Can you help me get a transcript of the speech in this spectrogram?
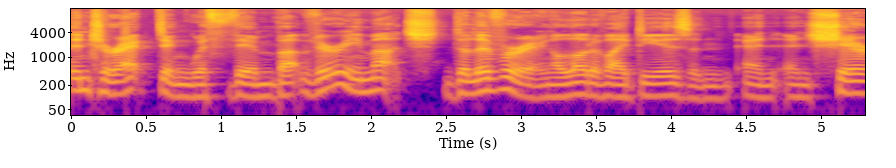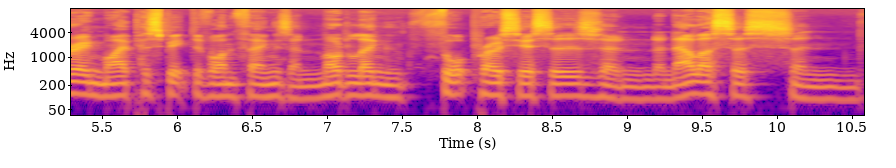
interacting with them, but very much delivering a lot of ideas and, and, and sharing my perspective on things and modeling thought processes and analysis. And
